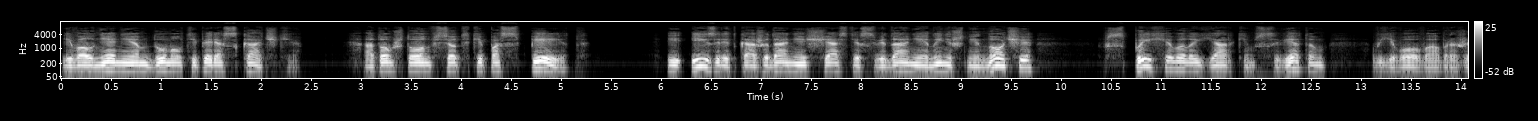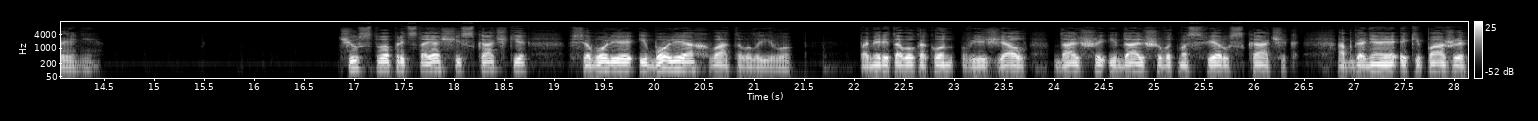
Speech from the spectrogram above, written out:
и волнением думал теперь о скачке, о том, что он все-таки поспеет, и изредка ожидание счастья свидания нынешней ночи вспыхивало ярким светом в его воображении. Чувство предстоящей скачки все более и более охватывало его — по мере того, как он въезжал дальше и дальше в атмосферу скачек, обгоняя экипажи,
